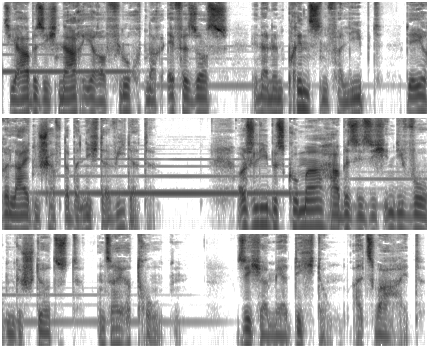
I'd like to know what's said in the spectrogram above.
Sie habe sich nach ihrer Flucht nach Ephesos in einen Prinzen verliebt, der ihre Leidenschaft aber nicht erwiderte. Aus Liebeskummer habe sie sich in die Wogen gestürzt und sei ertrunken. Sicher mehr Dichtung als Wahrheit.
